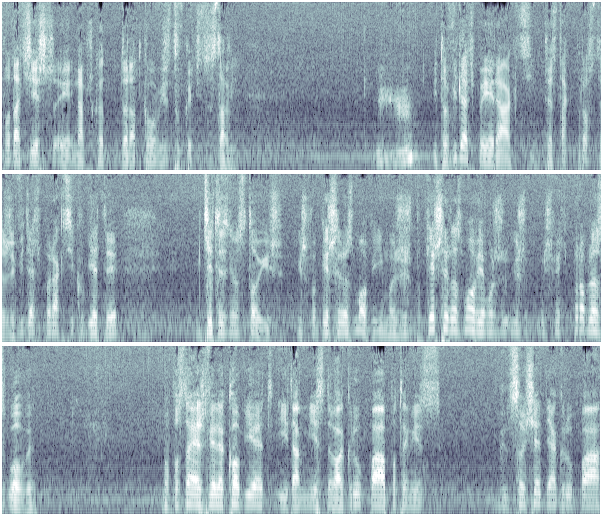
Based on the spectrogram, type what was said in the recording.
poda ci jeszcze y, na przykład dodatkową wizytówkę ci zostawi. Mhm. I to widać po jej reakcji. To jest tak proste, że widać po reakcji kobiety, gdzie ty z nią stoisz. Już po pierwszej rozmowie. I możesz już po pierwszej rozmowie możesz już, już mieć problem z głowy. Bo poznajesz wiele kobiet i tam jest nowa grupa, potem jest sąsiednia grupa,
